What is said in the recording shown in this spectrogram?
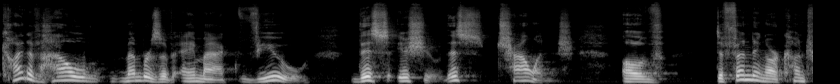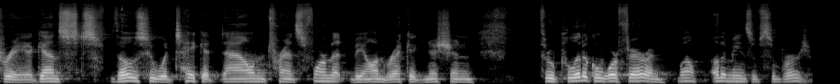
kind of how members of AMAC view this issue, this challenge of defending our country against those who would take it down, transform it beyond recognition through political warfare and, well, other means of subversion?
